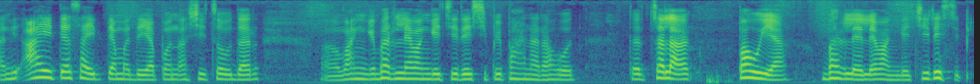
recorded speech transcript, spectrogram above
आणि आहे त्या साहित्यामध्ये आपण अशी चवदार वांगे भरल्या वांग्याची रेसिपी पाहणार आहोत. तर चला पाहूया भरलेल्या वांग्याची रेसिपी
